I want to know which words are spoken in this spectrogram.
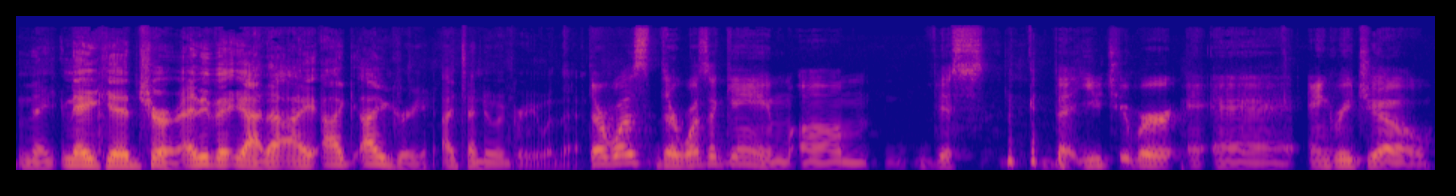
Na- naked. Sure, anything. Yeah, that I, I I agree. I tend to agree with that. there was there was a game um this that youtuber uh, angry joe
